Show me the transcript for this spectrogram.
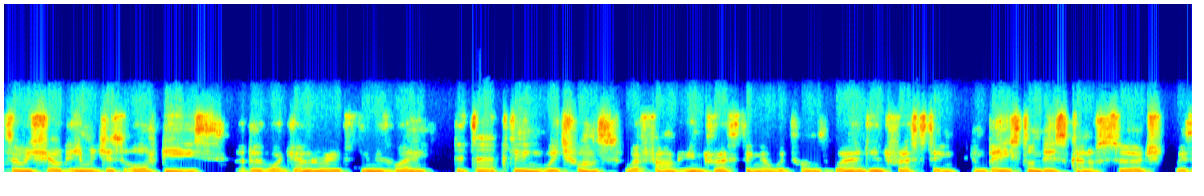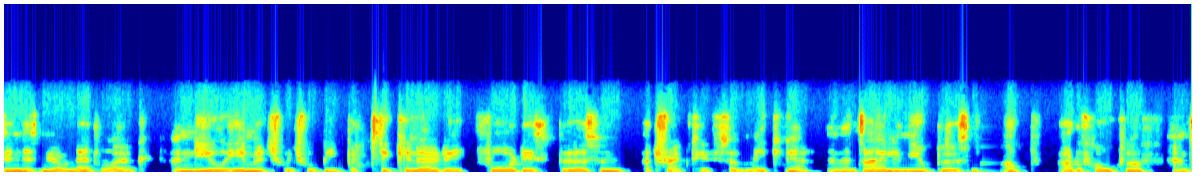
So we showed images of these that were generated in this way, detecting which ones were found interesting and which ones weren't interesting. And based on this kind of search within this neural network, a new image which would be particularly for this person attractive. So making a, an entirely new person up out of whole cloth and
